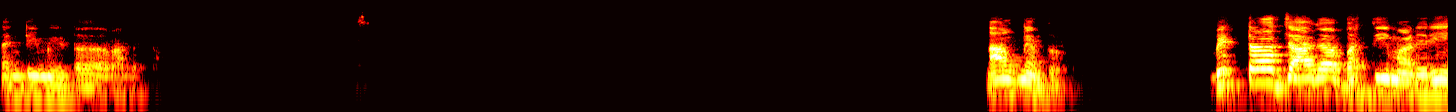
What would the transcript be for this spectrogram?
ಸೆಂಟಿಮೀಟರ್ ಆಗುತ್ತೆ. ನಾಲ್ಕನೇದ್ದು, ಬಿಟ್ಟ ಜಾಗ ಭರ್ತಿ ಮಾಡಿರಿ.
